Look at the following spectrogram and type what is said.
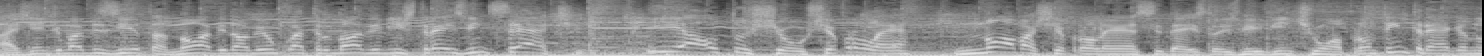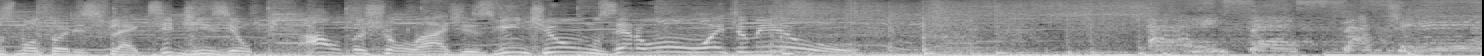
Agende uma visita, 991492327. E Auto Show Chevrolet, nova Chevrolet S10 2021, a pronta entrega nos motores Flex e Diesel. Auto Show Lages 21018000. RC7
